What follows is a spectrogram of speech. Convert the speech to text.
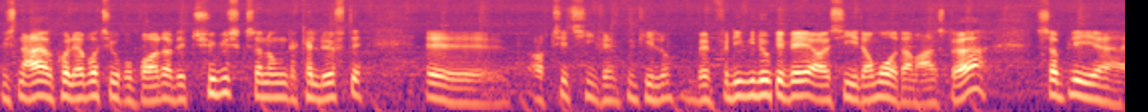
Vi snakker om kollaborative robotter, og det er typisk sådan nogle, der kan løfte øh, op til 10-15 kilo. Men fordi vi nu bevæger os i et område, der er meget større, så bliver, øh,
